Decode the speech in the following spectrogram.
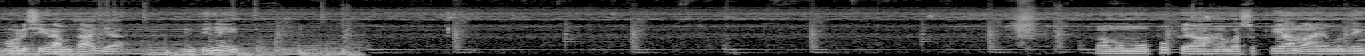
mau disiram saja. Intinya itu. Kalau memupuk ya nomor sekian lah. Yang penting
